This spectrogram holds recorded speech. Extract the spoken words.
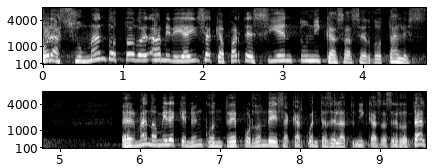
Ahora, sumando todo, ah, mire, y ahí dice que aparte 100 túnicas sacerdotales. Hermano, mire que no encontré por dónde sacar cuentas de la túnica sacerdotal,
